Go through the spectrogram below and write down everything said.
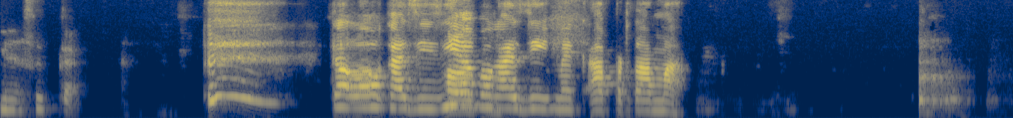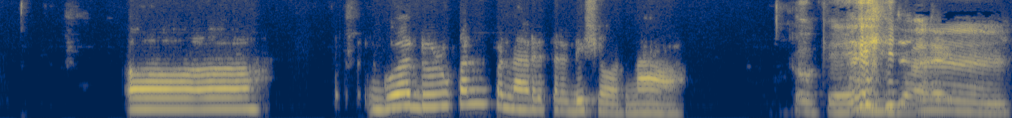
Nggak suka kalau Kazizi oh. apa Kazi make up pertama uh, gue dulu kan penari tradisional. Oke. Okay. Hmm.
